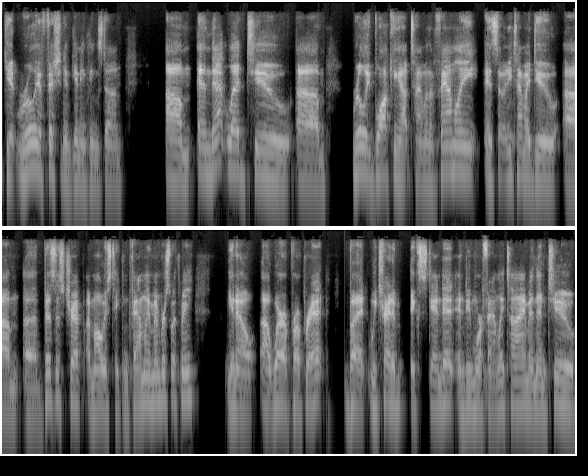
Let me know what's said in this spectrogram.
get really efficient at getting things done. Um, and that led to um, really blocking out time with the family. And so anytime I do um, a business trip, I'm always taking family members with me, you know, uh, where appropriate. But we try to extend it and do more family time. And then, two,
